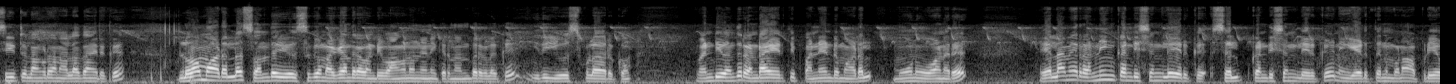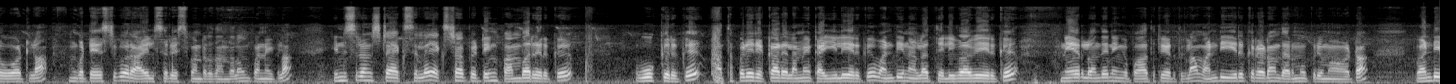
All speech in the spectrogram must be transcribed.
சீட்டெல்லாம் கூட நல்லா தான் இருக்குது லோ மாடலில் சொந்த யூஸுக்கு மகேந்திரா வண்டி வாங்கணும்னு நினைக்கிற நண்பர்களுக்கு இது யூஸ்ஃபுல்லாக இருக்கும். வண்டி வந்து ரெண்டாயிரத்தி பன்னெண்டு மாடல் மூணு ஓனரு. எல்லாமே ரன்னிங் கண்டிஷன்லேயே இருக்குது செல்ஃப் கண்டிஷனில் இருக்குது நீங்கள் எடுத்துன்னு போனால் அப்படியே ஓட்டலாம். உங்கள் டேஸ்ட்டுக்கு ஒரு ஆயில் சர்வீஸ் பண்ணுறதா இருந்தாலும் பண்ணிக்கலாம். இன்சூரன்ஸ் டேக்ஸில் எக்ஸ்ட்ரா பெட்டிங் பம்பர் இருக்குது ஊக்கு இருக்குது மற்றபடி ரெக்கார்டு எல்லாமே கையிலே இருக்குது வண்டி நல்லா தெளிவாகவே இருக்குது நேரில் வந்து நீங்கள் பார்த்துட்டு எடுத்துக்கலாம். வண்டி இருக்கிற இடம் தருமபுரி மாவட்டம். வண்டி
